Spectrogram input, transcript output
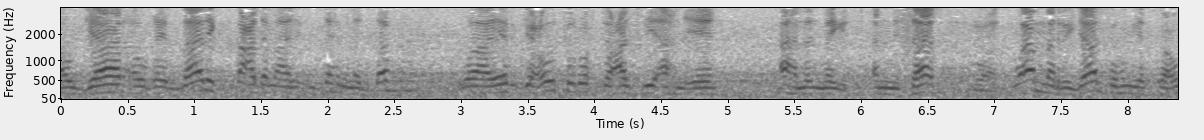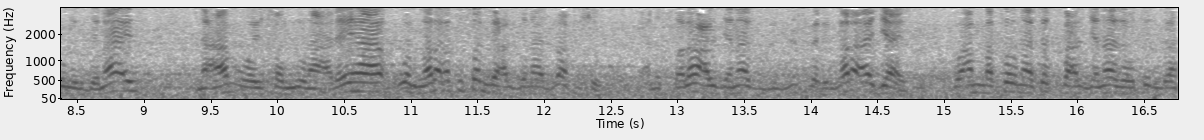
أو جار أو غير ذلك بعد ما ينتهي من الدفن ويرجعوا تروح تعزي أهل إيه؟ أهل الميت النساء وأما الرجال فهم يتبعون الجنائز نعم ويصلون عليها والمرأة تصلي على الجنائز ما في شيء يعني الصلاة على الجنازة بالنسبة للمرأة جائز. وأما كونها تتبع الجنازة وتذبح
